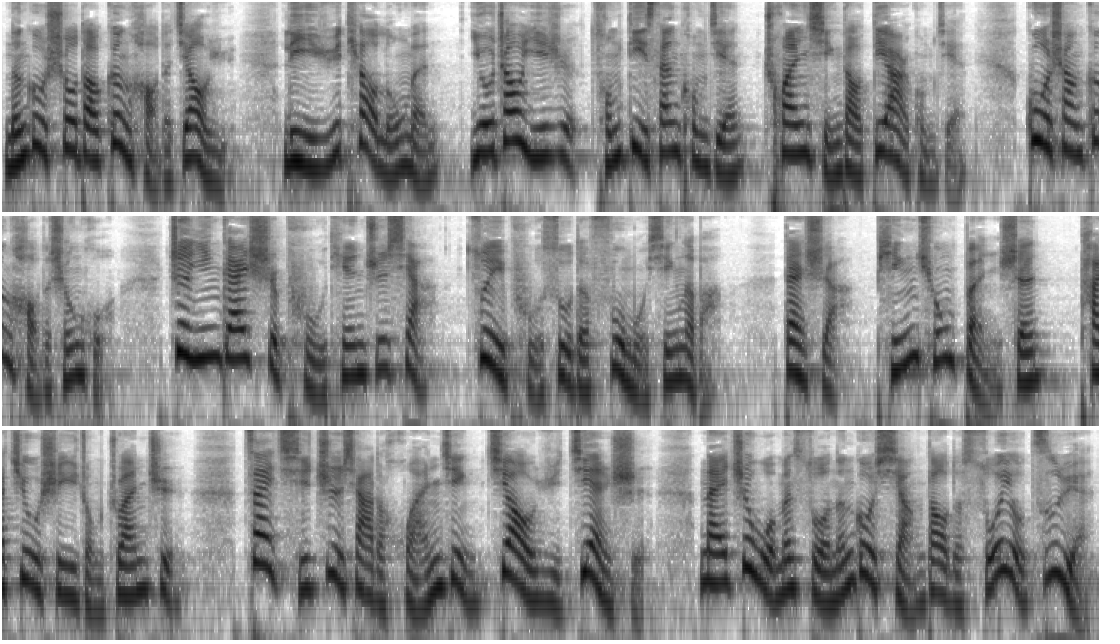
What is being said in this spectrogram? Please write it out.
能够受到更好的教育，鲤鱼跳龙门，有朝一日从第三空间穿行到第二空间，过上更好的生活。这应该是普天之下。最朴素的父母心了吧？但是啊，贫穷本身它就是一种专制，在其治下的环境、教育、见识，乃至我们所能够想到的所有资源，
